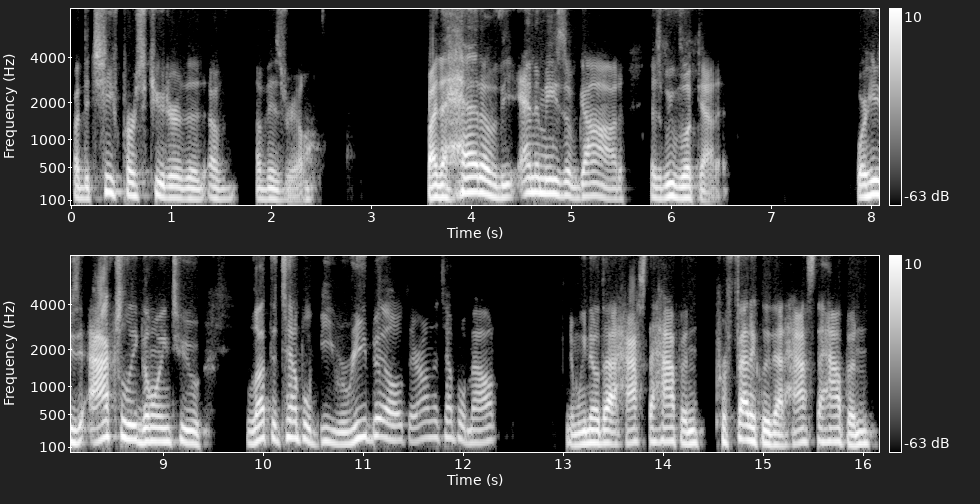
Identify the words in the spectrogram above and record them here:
by the chief persecutor of, the, of, of Israel, by the head of the enemies of God, as we've looked at it, where he's actually going to let the temple be rebuilt. They're on the Temple Mount, and we know that has to happen prophetically, that has to happen.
